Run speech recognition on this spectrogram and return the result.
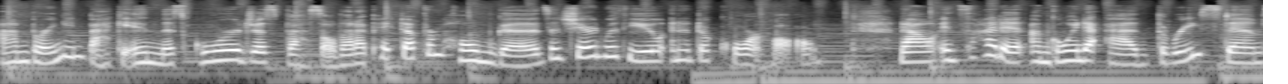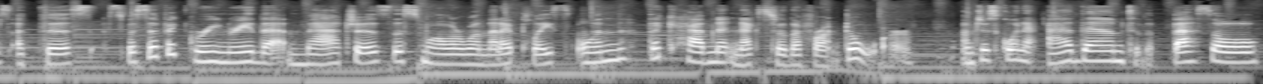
I'm bringing back in this gorgeous vessel that I picked up from Home Goods and shared with you in a decor haul. Now inside it, I'm going to add three stems of this specific greenery that matches the smaller one that I placed on the cabinet next to the front door. I'm just going to add them to the vessel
